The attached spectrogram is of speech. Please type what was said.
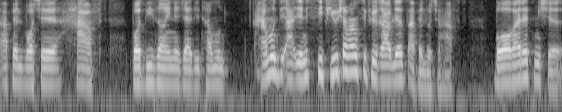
اپل واچ هفت با design جدید همون همون یعنی CPU هم همون CPU قبلی از اپل واچ هفت. باورت میشه.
